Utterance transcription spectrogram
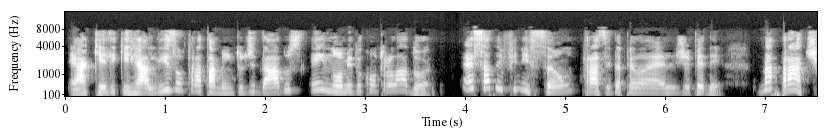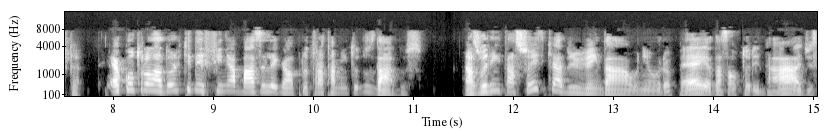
é aquele que realiza o tratamento de dados em nome do controlador. Essa é a definição trazida pela LGPD. Na prática, é o controlador que define a base legal para o tratamento dos dados. As orientações que advêm da União Europeia, das autoridades,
